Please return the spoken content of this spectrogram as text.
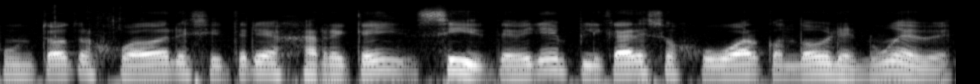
junto a otros jugadores y traiga a Harry Kane? Sí, debería implicar eso jugar con doble 9,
